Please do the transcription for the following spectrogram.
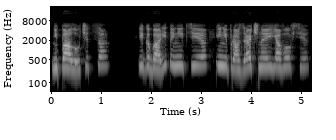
не получится. И габариты не те, и непрозрачная я вовсе.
